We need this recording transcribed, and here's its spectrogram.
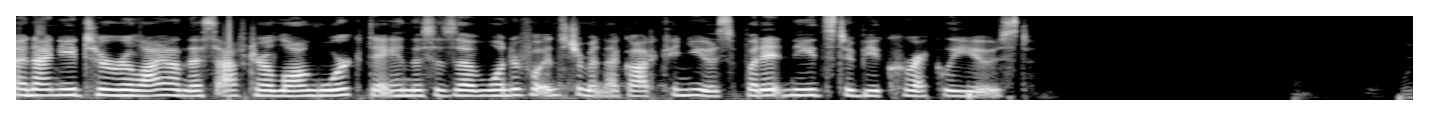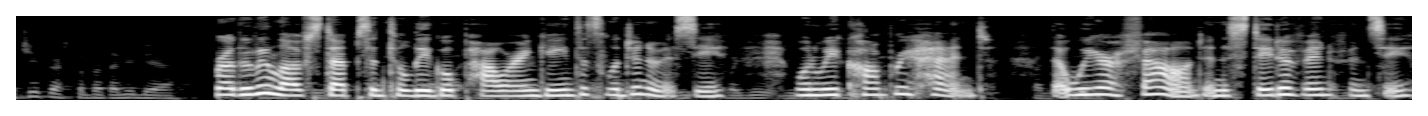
and I need to rely on this after a long workday, and this is a wonderful instrument that God can use, but it needs to be correctly used. Brotherly love steps into legal power and gains its legitimacy when we comprehend that we are found in a state of infancy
